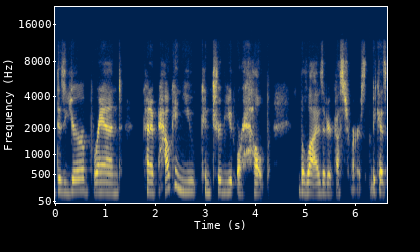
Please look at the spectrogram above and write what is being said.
does your brand kind of how can you contribute or help the lives of your customers? Because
